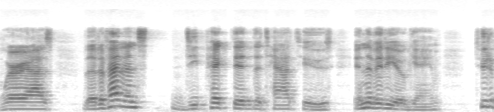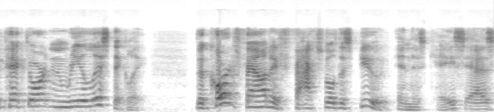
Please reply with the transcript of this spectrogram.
whereas the defendants depicted the tattoos in the video game to depict Orton realistically. The court found a factual dispute in this case as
